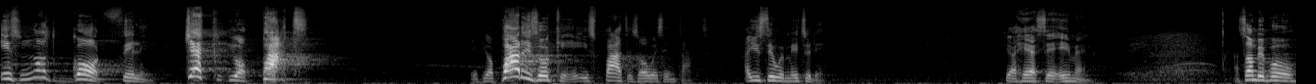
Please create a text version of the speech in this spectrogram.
it's not God failing. Check your part. If your part is okay, his part is always intact. Are you still with me today? If you're here, say amen. amen. And some people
